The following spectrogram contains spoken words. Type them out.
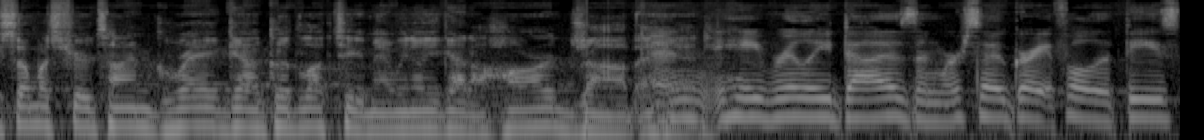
so much for your time, Greg. Uh, good luck to you, man. We know you got a hard job ahead. And he really does, and we're so grateful that these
